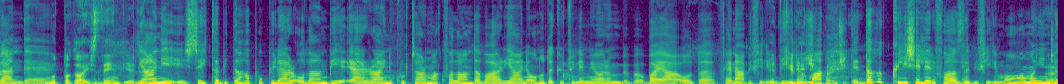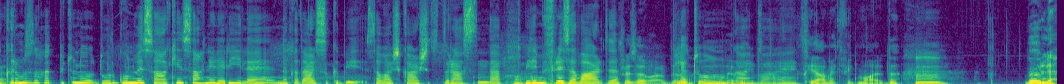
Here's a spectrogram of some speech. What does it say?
Ben de. mutlaka izleyin diyelim. Yani şey tabii daha popüler olan bir Er Ryan'ı kurtarmak falan da var. Yani onu da kötülemiyorum. Bayağı o da fena bir film değil Etkileyici ama bence de. e, daha klişeleri fazla bir film o ama İnce Evet. Kırmızı Hat bütün o durgun ve sakin sahneleriyle ne kadar sıkı bir savaş karşıtıdır aslında. Bir de Müfreze vardı. Fraser vardı. Platon Evet. galiba evet. Kıyamet filmi vardı. Böyle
